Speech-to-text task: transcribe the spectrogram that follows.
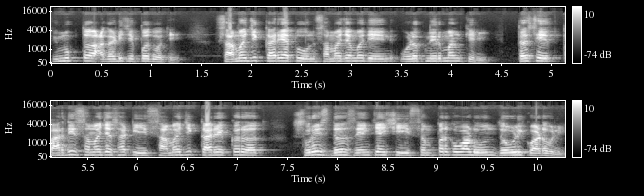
विमुक्त आघाडीचे पद होते. सामाजिक कार्यातून समाजामध्ये ओळख निर्माण केली. तसेच पारधी समाजासाठी सामाजिक कार्य करत सुरेश धस यांच्याशी संपर्क वाढवून जवळीक वाढवली.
